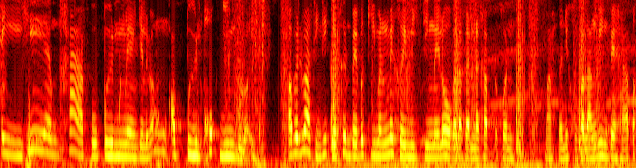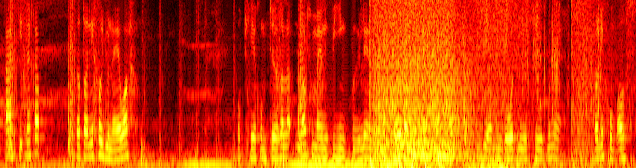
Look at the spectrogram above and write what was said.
ไอ้เฮียมงฆ่ากูปืนมึงแรงจังเลยว่าเอาปืนพกยิงกูเหรอไอ้สเอาเป็นว่าสิ่งที่เกิดขึ้นไปเมื่อกี้มันไม่เคยมีจริงในโลกกันแล้วกันนะครับทุกคนมาตอนนี้ผมกำลังวิ่งไปหาประกาศสิทธิ์นะครับแล้วตอนนี้เขาอยู่ไหนวะโอเคผมเจอเขาแล้วแล้วทำไมมึงไปยิงปืนเล่นเจอแล้วเฮียมึงโดนเอเคกูเนี่ยตอนนี้ผมเอาซ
